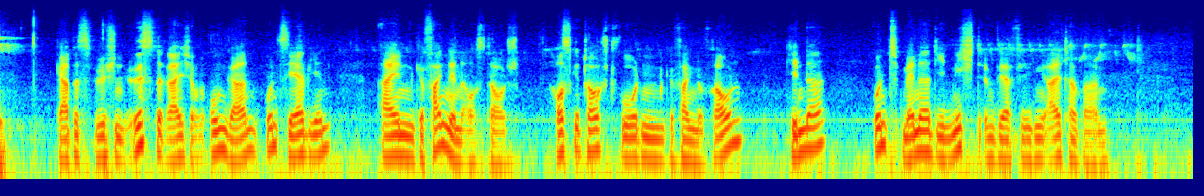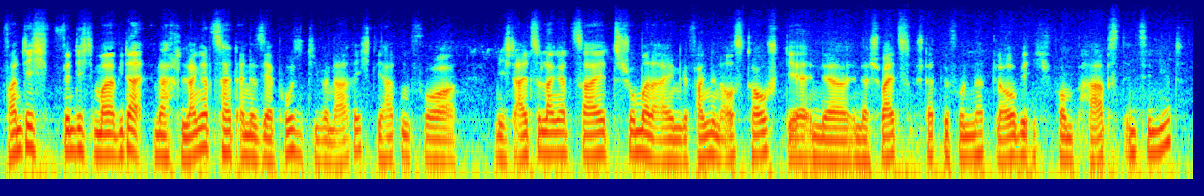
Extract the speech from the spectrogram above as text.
gab es zwischen Österreich und Ungarn und Serbien einen Gefangenenaustausch. Ausgetauscht wurden gefangene Frauen, Kinder und Männer, die nicht im wehrfähigen Alter waren. Fand ich, finde ich mal wieder nach langer Zeit eine sehr positive Nachricht. Wir hatten vor nicht allzu langer Zeit schon mal einen Gefangenenaustausch, der in der, in der Schweiz stattgefunden hat, glaube ich, vom Papst inszeniert.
